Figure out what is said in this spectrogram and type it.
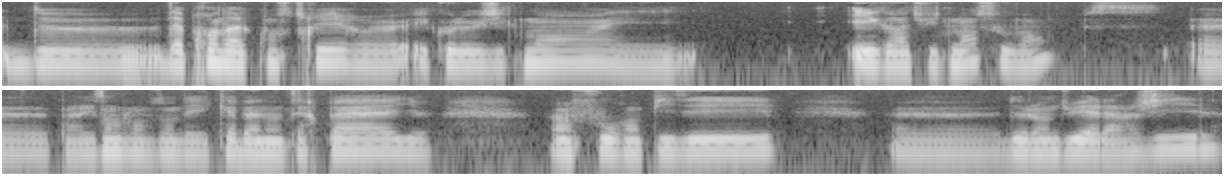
d'apprendre à construire écologiquement et, et gratuitement souvent. Par exemple en faisant des cabanes en terre-paille, un four en pisé, de l'enduit à l'argile,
